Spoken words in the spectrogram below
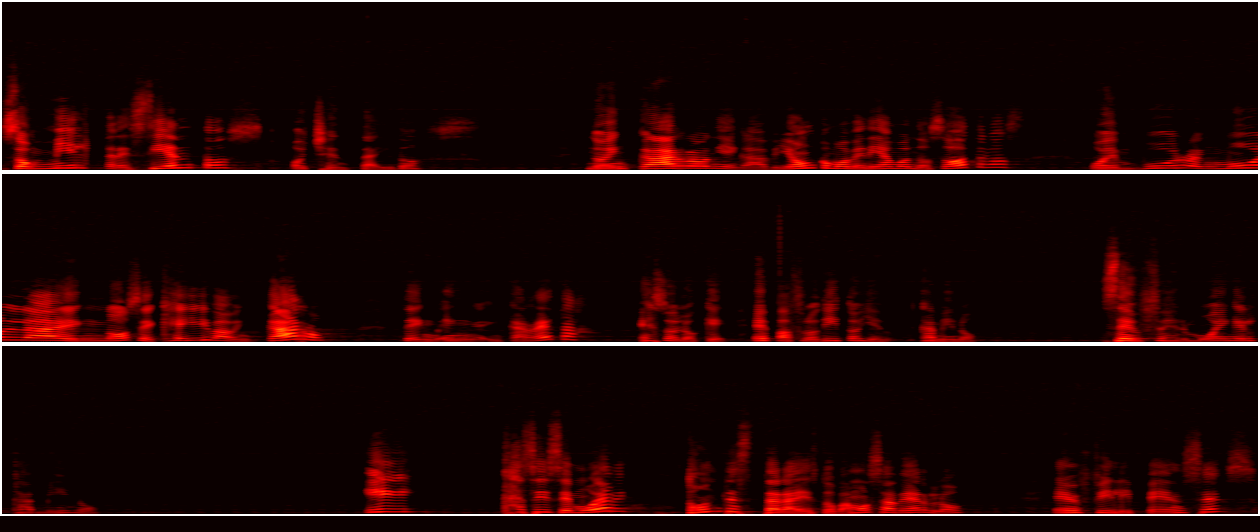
son 1382. No en carro ni en avión como veníamos nosotros, o en burro, en mula, en no sé qué iba, o en carro, en, carreta. Eso es lo que Epafrodito caminó. Se enfermó en el camino. Y casi se muere. ¿Dónde estará esto? Vamos a verlo en Filipenses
